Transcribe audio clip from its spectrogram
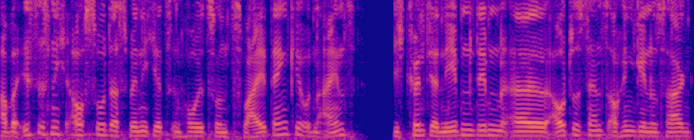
Aber ist es nicht auch so, dass wenn ich jetzt in Horizont 2 denke und 1, ich könnte ja neben dem äh, Autosense auch hingehen und sagen,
